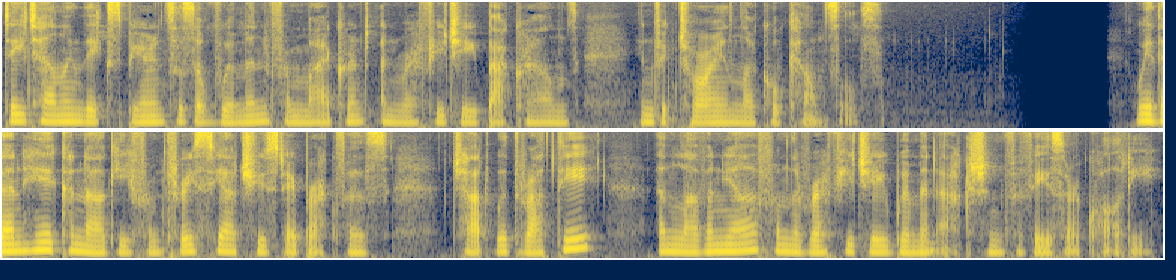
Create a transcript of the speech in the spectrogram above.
detailing the experiences of women from migrant and refugee backgrounds in Victorian local councils. We then hear Kannagi from 3CR Tuesday Breakfast chat with Rati and Lavanya from the Refugee Women Action for Visa Equality.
